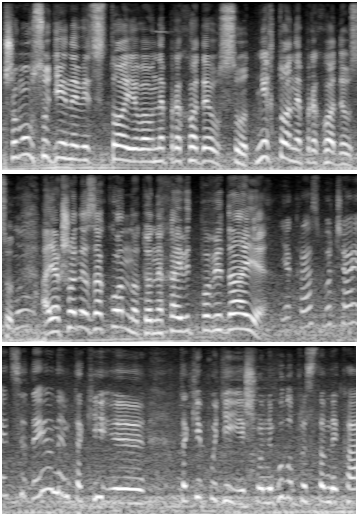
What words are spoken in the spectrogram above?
чому в суді не відстоював, не приходив в суд? Ніхто не приходив в суд. Ну. А якщо незаконно, то нехай відповідає. Якраз бачається дивним такі, е, такі події, що не було представника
